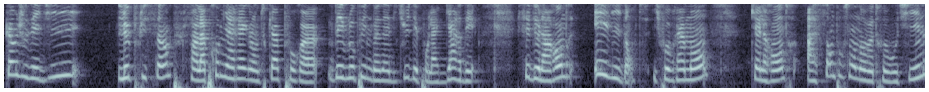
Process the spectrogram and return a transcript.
Comme je vous ai dit, le plus simple, enfin la première règle en tout cas pour euh, développer une bonne habitude et pour la garder, c'est de la rendre évidente. Il faut vraiment qu'elle rentre à 100% dans votre routine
